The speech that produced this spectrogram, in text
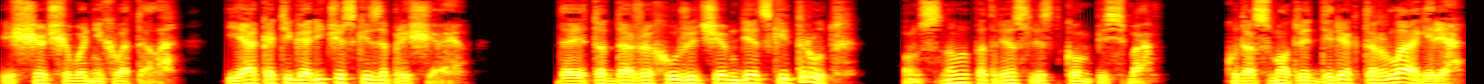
Еще чего не хватало. Я категорически запрещаю. Да это даже хуже, чем детский труд. Он снова потряс листком письма. Куда смотрит директор лагеря?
